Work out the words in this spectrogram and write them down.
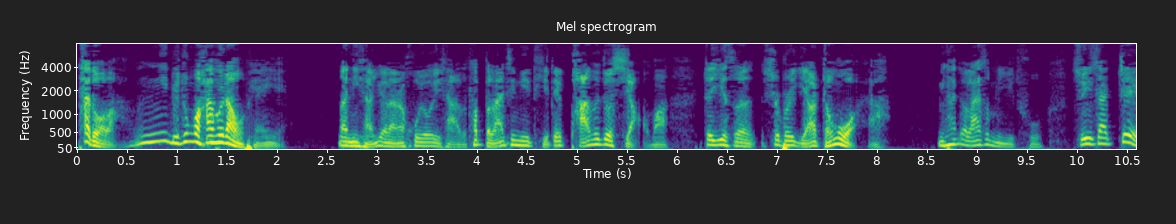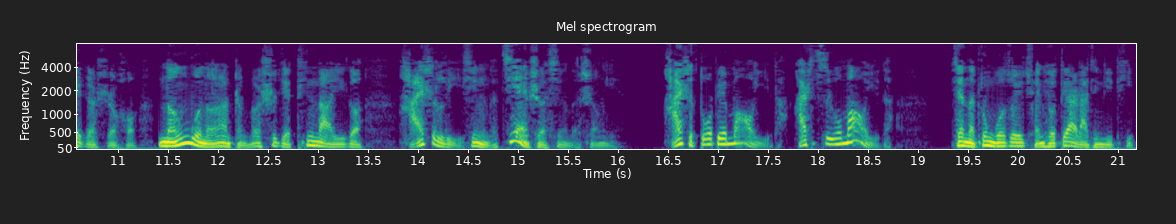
太多了，你比中国还会占我便宜。那你想越南人忽悠一下子，他本来经济体这盘子就小嘛，这意思是不是也要整我呀？你看就来这么一出，所以在这个时候，能不能让整个世界听到一个还是理性的、建设性的声音，还是多边贸易的，还是自由贸易的？现在中国作为全球第二大经济体，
